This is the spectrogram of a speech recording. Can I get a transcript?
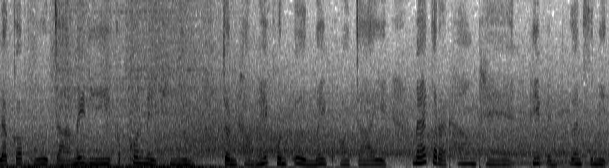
แล้วก็พูดจาไม่ดีกับคนในทีม จนทำให้คนอื่นไม่พอใจ แม้กระทั่งแพรที่เป็นเพื่อนสนิท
